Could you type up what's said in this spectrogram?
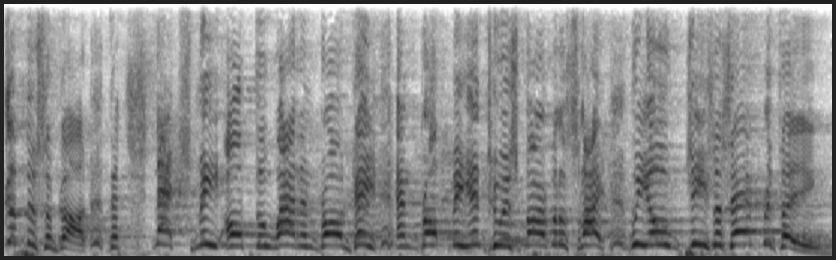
goodness of God that snatched me off the wide and broad gate and brought me into his marvelous light. We owe Jesus everything.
